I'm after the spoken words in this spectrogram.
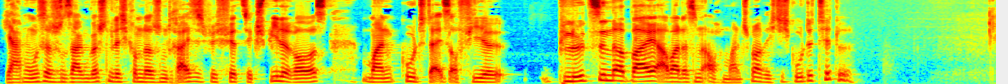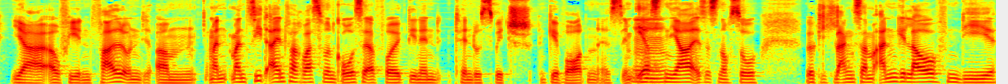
ja, man muss ja schon sagen, wöchentlich kommen da schon 30 bis 40 Spiele raus. Man, gut, da ist auch viel Blödsinn dabei, aber das sind auch manchmal richtig gute Titel. Ja, auf jeden Fall. Und ähm, man, man sieht einfach, was für ein großer Erfolg die Nintendo Switch geworden ist. Im mhm. ersten Jahr ist es noch so wirklich langsam angelaufen. Die,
